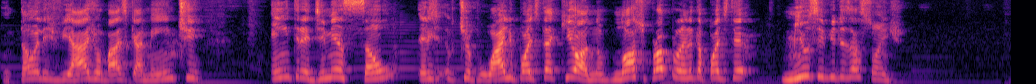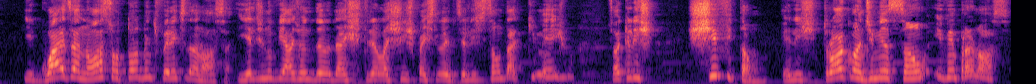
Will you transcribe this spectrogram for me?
Então eles viajam basicamente entre a dimensão. Eles, tipo, o Alien pode ter aqui, ó. No nosso próprio planeta pode ter mil civilizações. Iguais a nossa ou totalmente diferentes da nossa. E eles não viajam da, da estrela X para estrela Y. Eles são daqui mesmo. Só que eles shiftam. Eles trocam a dimensão e vêm para nossa.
